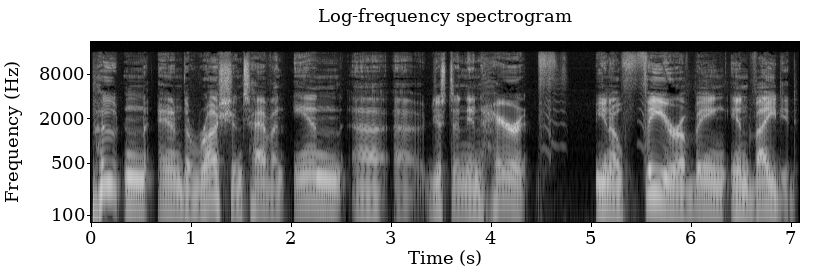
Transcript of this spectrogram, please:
Putin and the Russians have an in uh, uh, just an inherent, you know, fear of being invaded,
